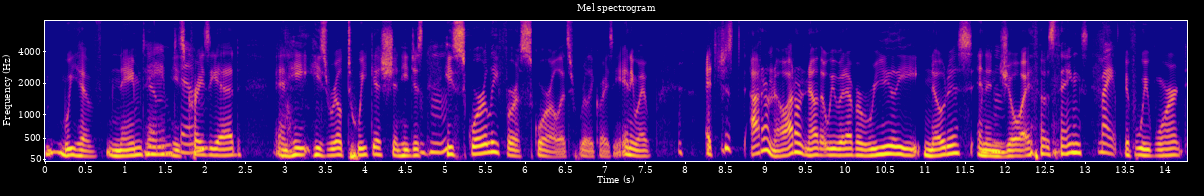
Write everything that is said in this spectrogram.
we have named him. Named he's him. Crazy Ed, and he he's real tweakish, and he just Mm-hmm. he's squirrely for a squirrel. It's really crazy. Anyway. It's just I don't know. I don't know that we would ever really notice and enjoy those things Mm-hmm. Right. if we weren't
